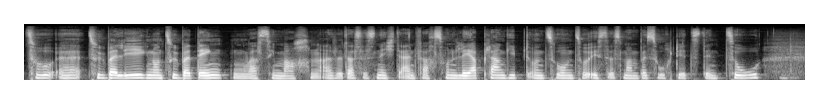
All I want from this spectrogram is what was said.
zu, äh, zu überlegen und zu überdenken, was sie machen. Also dass es nicht einfach so einen Lehrplan gibt und so und so ist es, man besucht jetzt den Zoo. Mhm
